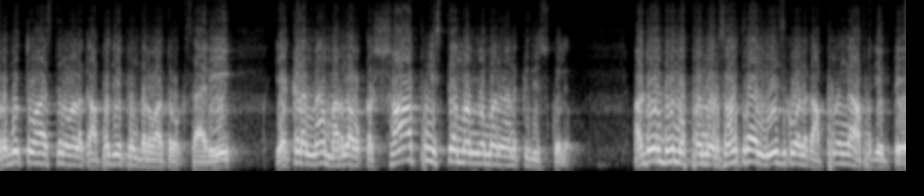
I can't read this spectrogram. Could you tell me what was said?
ప్రభుత్వ ఆస్తిని వాళ్ళకి అప్పజెప్పిన తర్వాత ఒకసారి ఎక్కడన్నా మరలా ఒక షాపు ఇస్తే మనం మనం వెనక్కి తీసుకోలేము అటువంటిది ముప్పై మూడు సంవత్సరాలు లీజుకు వాళ్ళకి అప్పనంగా అప్పచెప్తే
